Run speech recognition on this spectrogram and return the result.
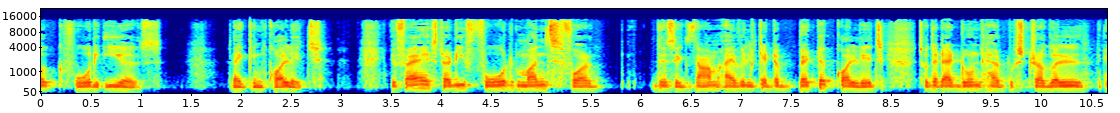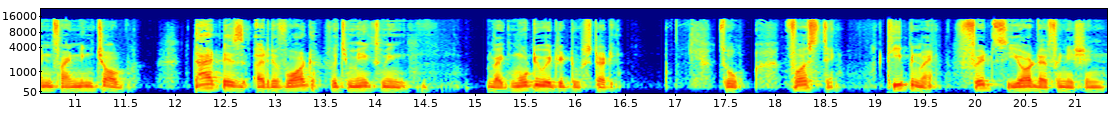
work 4 years like in college. If i study 4 months for this exam i will get a better college so that i don't have to struggle in finding job. That is a reward which makes me like motivated to study. So first thing keep in mind fits your definition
